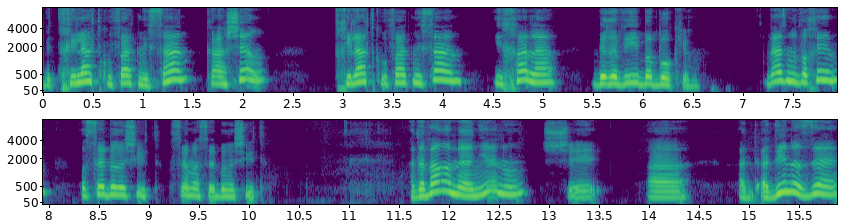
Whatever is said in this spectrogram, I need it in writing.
בתחילת תקופת ניסן, כאשר תחילת תקופת ניסן היא חלה ברביעי בבוקר. ואז מברכים עושה בראשית, עושה מעשה בראשית. הדבר המעניין הוא שהדין הזה,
